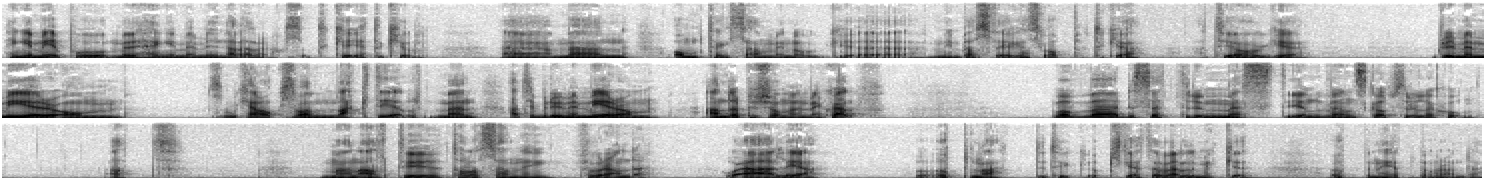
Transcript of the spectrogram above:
hänga med på, hänga med mina vänner också. Tycker jag är jättekul. Eh, men omtänksam är nog eh, min bästa egenskap tycker jag. Att jag eh, bryr mig mer om, som kan också vara en nackdel, men att jag bryr mig mer om andra personer än mig själv. Vad värdesätter du mest i en vänskapsrelation? Att man alltid talar sanning för varandra och är ärliga och öppna. Det tycker, uppskattar jag väldigt mycket. Öppenhet med varandra.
